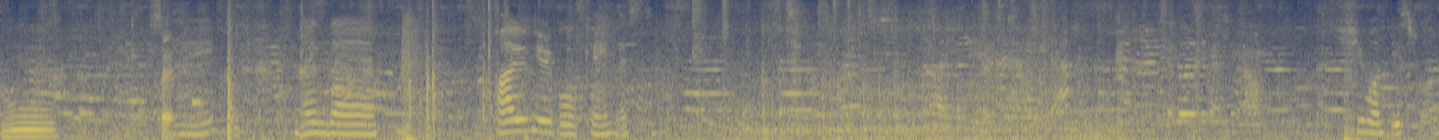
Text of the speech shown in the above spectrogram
둘, 셋. three. And five here. Okay, let's. She want this one,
